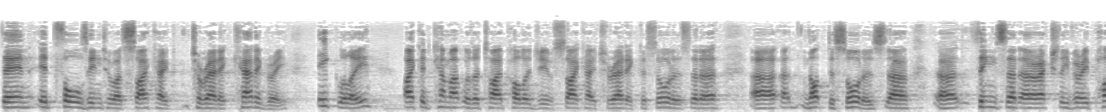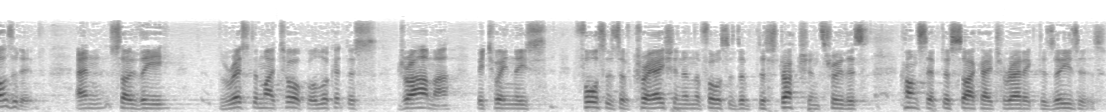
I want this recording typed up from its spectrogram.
then it falls into a psychoterratic category. Equally, I could come up with a typology of psychoterratic disorders that are uh, uh not disorders, uh, uh, things that are actually very positive. And so the, the rest of my talk will look at this drama between these forces of creation and the forces of destruction through this concept of psychoterratic diseases.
